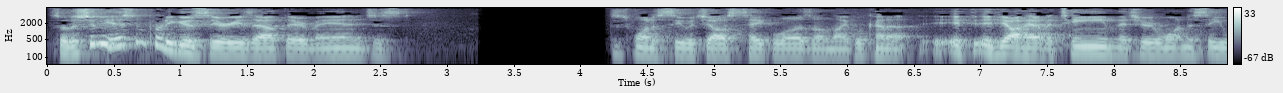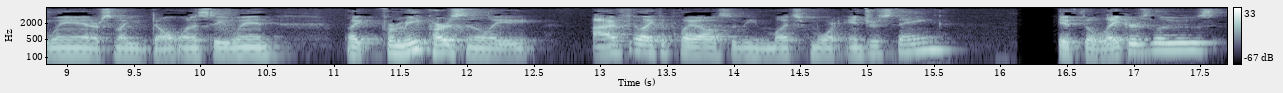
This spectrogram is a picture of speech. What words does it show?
So there should be there's some pretty good series out there, man. It just just want to see what y'all's take was on like what kind of if if y'all have a team that you're wanting to see win or somebody you don't want to see win. Like for me personally, I feel like the playoffs would be much more interesting if the Lakers lose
